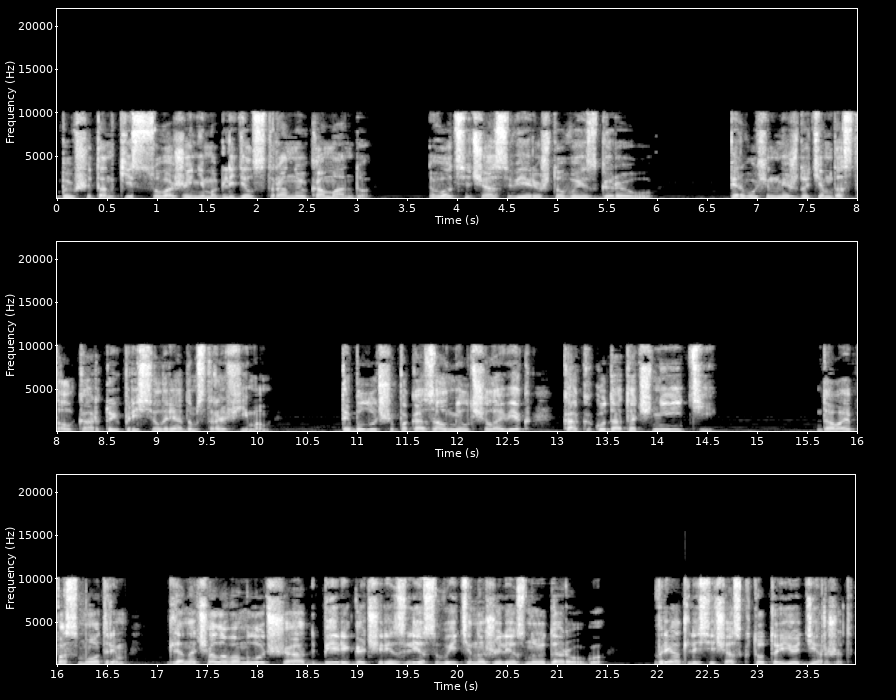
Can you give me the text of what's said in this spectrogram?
Бывший танкист с уважением оглядел странную команду. «Вот сейчас верю, что вы из ГРУ». Первухин между тем достал карту и присел рядом с Трофимом. «Ты бы лучше показал, мил человек, как и куда точнее идти». «Давай посмотрим. Для начала вам лучше от берега через лес выйти на железную дорогу. Вряд ли сейчас кто-то ее держит.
